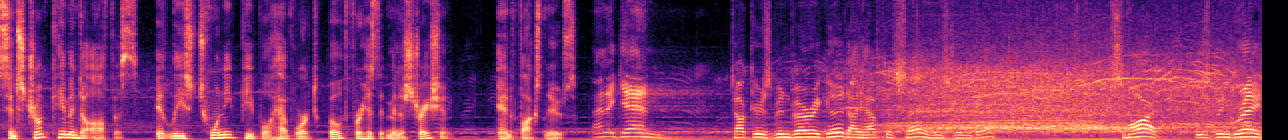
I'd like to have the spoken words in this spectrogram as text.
Since Trump came into office, at least 20 people have worked both for his administration and Fox News. And again, Tucker's been very good, I have to say. He's been good. Smart. He's been great.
